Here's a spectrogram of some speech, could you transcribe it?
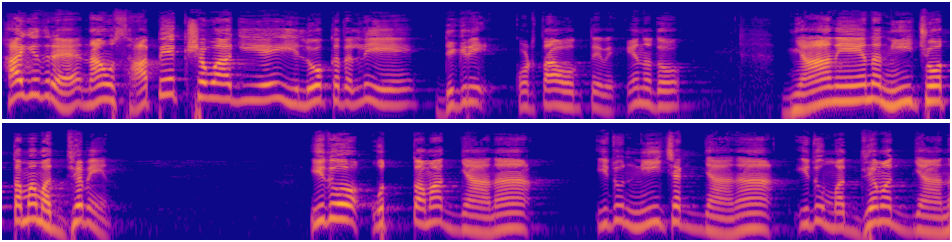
ಹಾಗಿದ್ರೆ ನಾವು ಸಾಪೇಕ್ಷವಾಗಿಯೇ ಈ ಲೋಕದಲ್ಲಿ ಡಿಗ್ರಿ ಕೊಡ್ತಾ ಹೋಗ್ತೇವೆ. ಏನದು? ಜ್ಞಾನೇನ ನೀಚೋತ್ತಮ ಮಧ್ಯಮೇನು. ಇದು ಉತ್ತಮ ಜ್ಞಾನ. ಇದು ನೀಚ ಜ್ಞಾನ, ಇದು ಮಧ್ಯಮ ಜ್ಞಾನ.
